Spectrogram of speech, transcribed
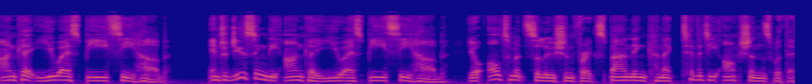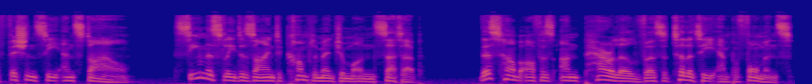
Anker USB-C Hub. Introducing the Anker USB-C Hub, your ultimate solution for expanding connectivity options with efficiency and style. Seamlessly designed to complement your modern setup. This hub offers unparalleled versatility and performance.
